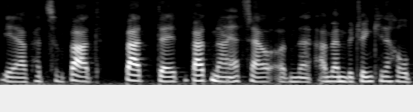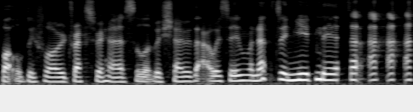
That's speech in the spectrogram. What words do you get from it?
yeah, I've had some bad, bad, day, bad nights out on that. I remember drinking a whole bottle before a dress rehearsal of a show that I was in when I was in theatre. it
